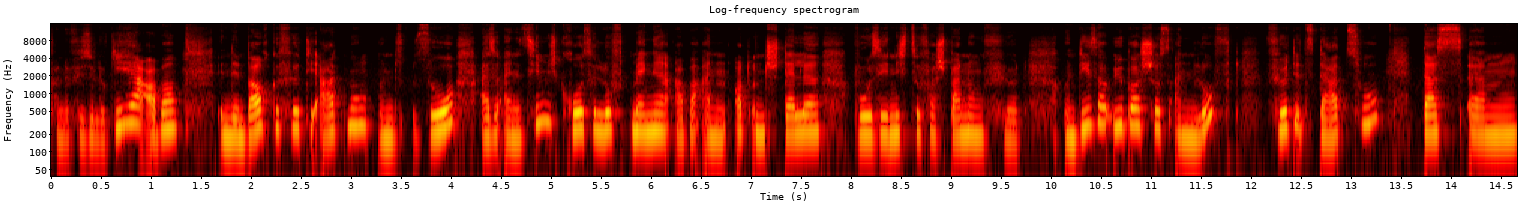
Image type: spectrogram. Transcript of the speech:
von der Physiologie her, aber in den Bauch geführt die Atmung und so, also eine ziemlich große Luftmenge, aber an Ort und Stelle, wo sie nicht zu Verspannung führt. Und dieser Überschuss an Luft führt jetzt dazu, dass, ähm,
